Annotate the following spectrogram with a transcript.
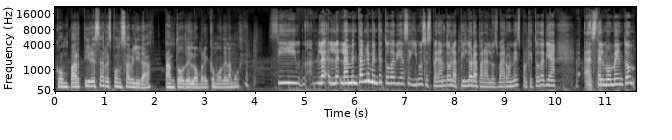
compartir esa responsabilidad tanto del hombre como de la mujer. Sí, lamentablemente todavía seguimos esperando la píldora para los varones porque todavía hasta el momento,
